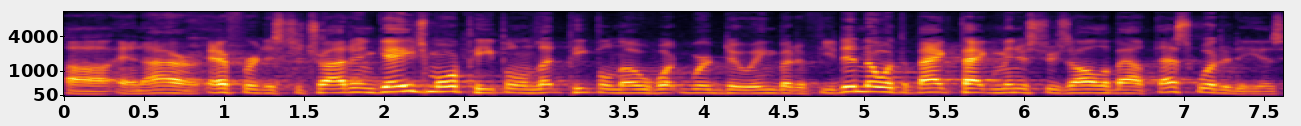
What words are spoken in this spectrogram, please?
Uh, and our effort is to try to engage more people and let people know what we're doing. But if you didn't know what the backpack ministry is all about, that's what it is.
